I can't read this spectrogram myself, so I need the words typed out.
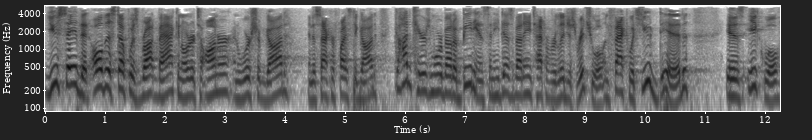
you say that all this stuff was brought back in order to honor and worship God and to sacrifice to God. God cares more about obedience than he does about any type of religious ritual. In fact, what you did is equal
